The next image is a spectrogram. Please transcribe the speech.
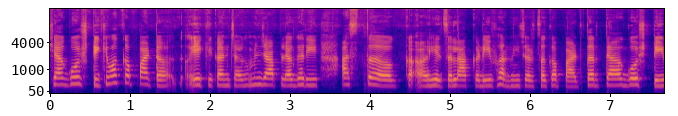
ह्या गोष्टी किंवा कपाटं एकेकांच्या म्हणजे आपल्या घरी असतं क ह्याचं लाकडी फर्निचरचं कपाट तर त्या गोष्टी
